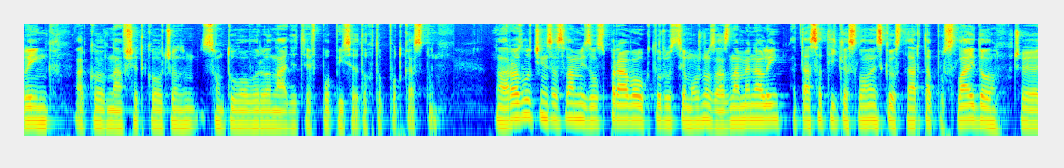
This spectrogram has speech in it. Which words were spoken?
Link, ako na všetko, o čom som tu hovoril, nájdete v popise tohto podcastu. No a rozlučím sa s vami so správou, ktorú ste možno zaznamenali a tá sa týka slovenského startupu Slido, čo je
